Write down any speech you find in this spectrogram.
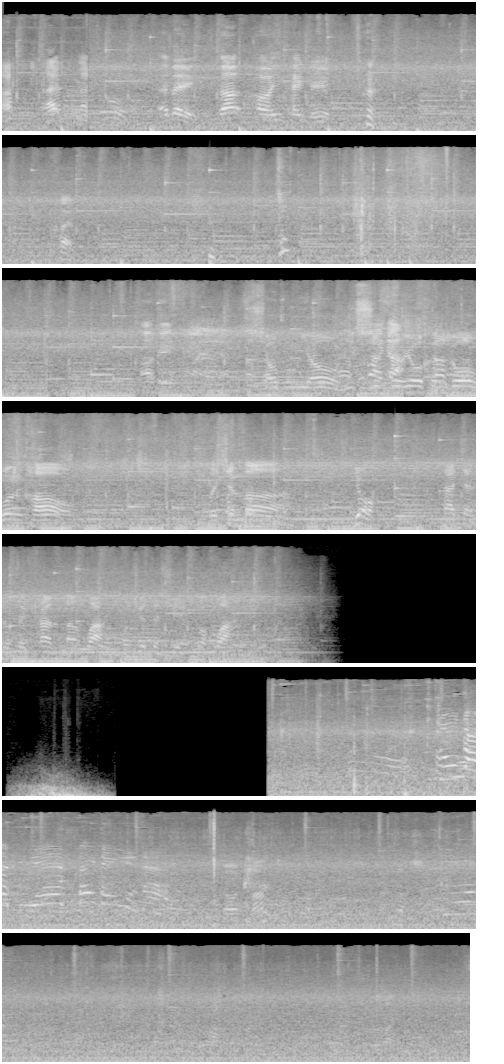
来，来，来，预备，三、二、一，开始。快，走。啊，对。小朋友，你是否有很多问号？为什么？哟，大家都在看漫画，我却在学画画。周大伯，你帮帮我吧。走什么？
